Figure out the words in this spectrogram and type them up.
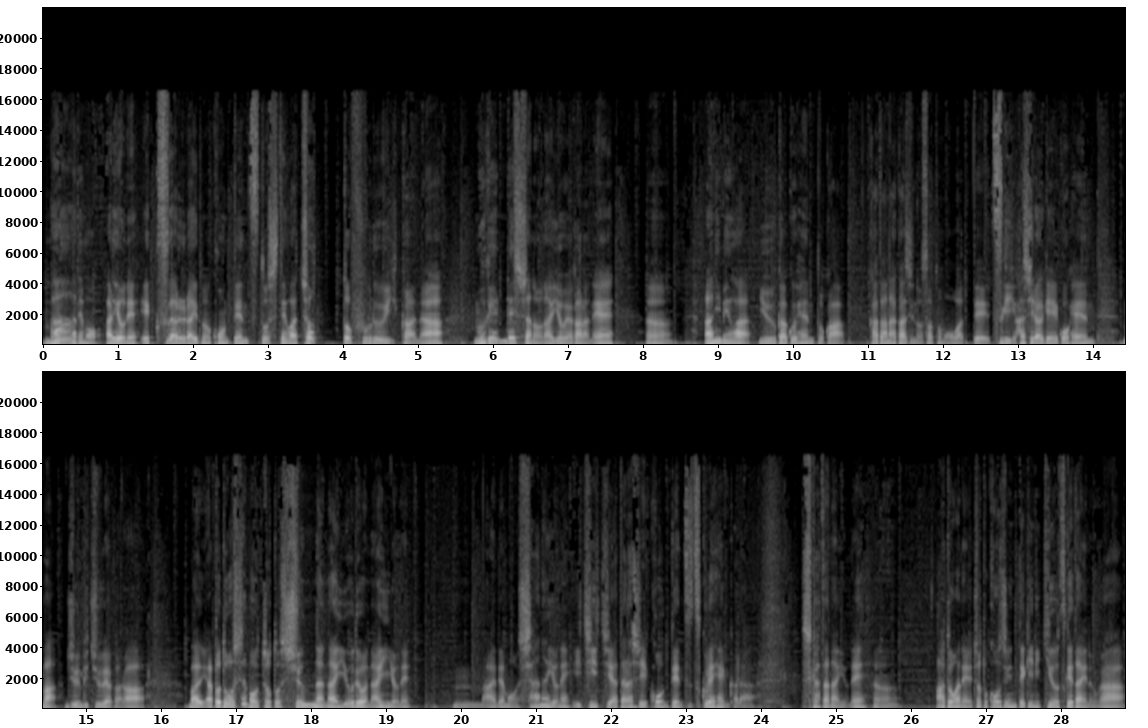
まあでも、あれよね、XR ライドのコンテンツとしてはちょっと古いかな。無限列車の内容やからね。うん。アニメは遊郭編とか、刀鍛冶の里も終わって、次、柱稽古編、まあ準備中やから、まあやっぱどうしてもちょっと旬な内容ではないんよね。うん、まあでも、しゃあないよね。いちいち新しいコンテンツ作れへんから、仕方ないよね。うん。あとはね、ちょっと個人的に気をつけたいのが、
